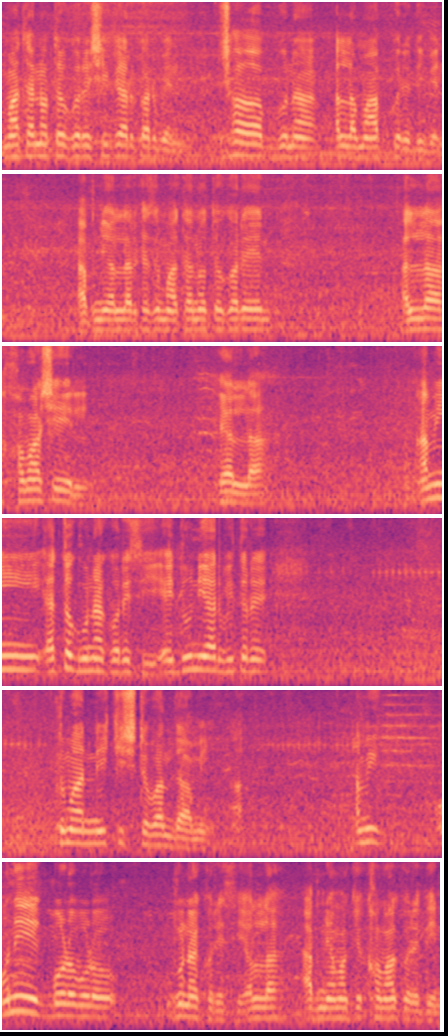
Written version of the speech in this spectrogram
মাথা নত করে স্বীকার করবেন। সব গুণা আল্লাহ মাফ করে দিবেন। আপনি আল্লাহর কাছে মাথা নত করেন। আল্লাহ ক্ষমাশীল। হে আল্লাহ, আমি এত গুণা করেছি, এই দুনিয়ার ভিতরে তোমার নিকৃষ্ট বান্দা আমি। আমি অনেক বড় বড় গুণা করেছি। আল্লাহ, আপনি আমাকে ক্ষমা করে দিন।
